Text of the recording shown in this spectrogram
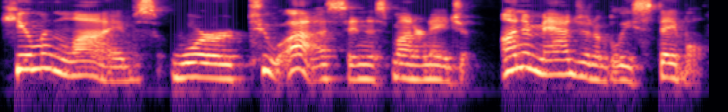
human lives were to us in this modern age unimaginably stable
